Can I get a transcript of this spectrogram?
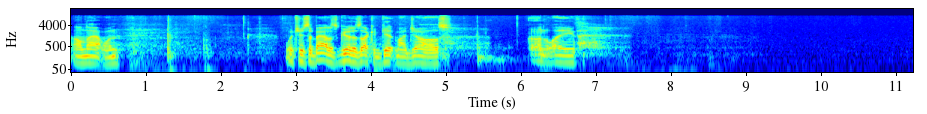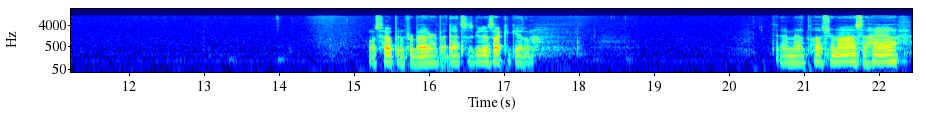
on that one, which is about as good as I could get my jaws on the lathe. Was hoping for better, but that's as good as I could get them. About plus or minus a half.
